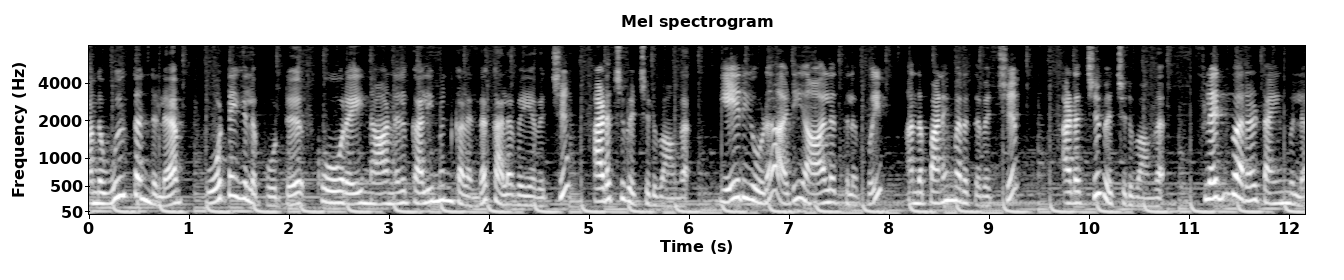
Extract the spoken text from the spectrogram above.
அந்த உள்தண்டுல ஓட்டைகளை போட்டு கோரை நாணல் களிமண் கலந்த கலவைய வச்சு அடைச்சு வச்சிடுவாங்க. ஏரியோட அடி ஆழத்துல போய் அந்த பனைமரத்தை வச்சு அடைச்சு வச்சிடுவாங்க. ஃப்ளட் வர டைம்ல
